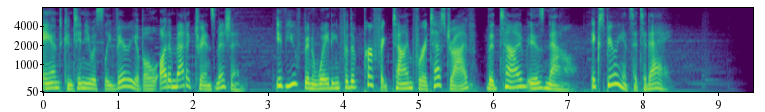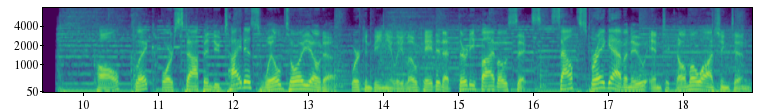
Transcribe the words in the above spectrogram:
and continuously variable automatic transmission. If you've been waiting for the perfect time for a test drive, the time is now. Experience it today. Call, click, or stop into Titus Will Toyota. We're conveniently located at 3506 South Sprague Avenue in Tacoma, Washington.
